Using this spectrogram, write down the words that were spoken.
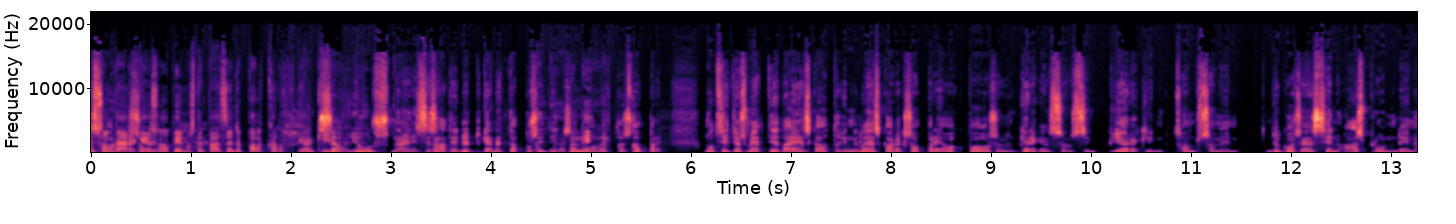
se on tärkeä sopimus, sopimus ne pääsee sinne palkkalattiaan kiinni. Se on just näin, se saatiin nyt käännettyä positiivisen no niin. puolelle toi stoppari. Mutta sitten jos miettii jotain ensi kauttakin, niin ensi kaudeksi stoppari Okpouson, Kirkensonsin, Björkin, Thompsonin, Dukosensin, Asplundin,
